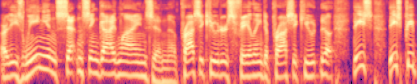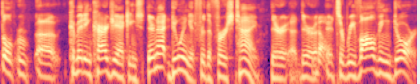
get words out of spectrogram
are these lenient sentencing guidelines and uh, prosecutors failing to prosecute. Uh, these these people uh, committing carjackings, they're not doing it for the first time. They're, uh, they're, No. It's a revolving door.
